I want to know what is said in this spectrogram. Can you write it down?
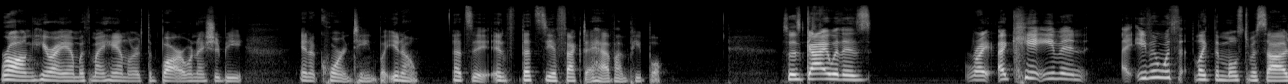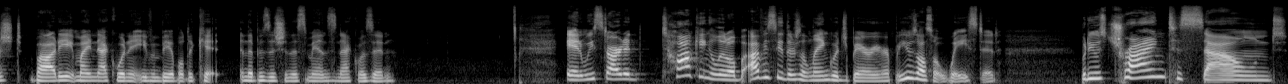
wrong. Here I am with my handler at the bar when I should be in a quarantine. But you know, that's the that's the effect I have on people. So this guy with his right, I can't even even with like the most massaged body, my neck wouldn't even be able to get in the position this man's neck was in. And we started talking a little, but obviously there's a language barrier, but he was also wasted. But he was trying to sound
